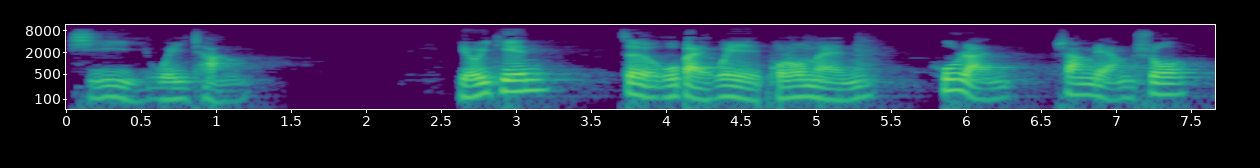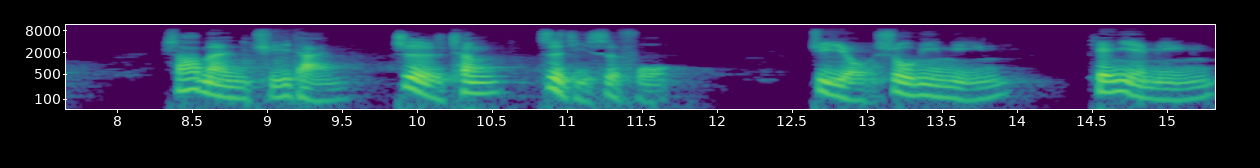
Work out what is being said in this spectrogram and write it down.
习以为常。有一天，这五百位婆罗门忽然商量说：“沙门瞿昙自称自己是佛。”具有宿命名、天眼明、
